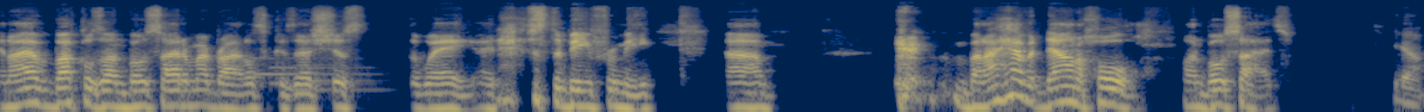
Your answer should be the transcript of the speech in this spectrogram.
and i have buckles on both sides of my bridles because that's just the way it has to be for me. Um, but I have it down a hole on both sides. Yeah.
